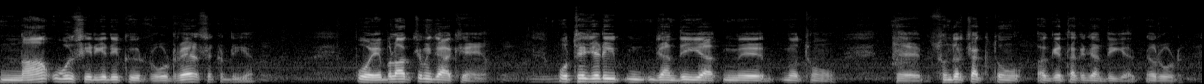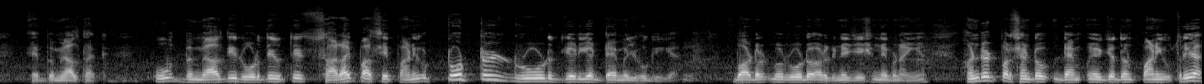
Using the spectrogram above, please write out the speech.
ਨਾ ਉਸ ਏਰੀਏ ਦੀ ਕੋਈ ਰੋਡ ਰਹਿ ਸਕਦੀ ਆ। ਭੋਏ ਬਲਾਕ ਚ ਮੈਂ ਜਾ ਕੇ ਆਇਆ ਉੱਥੇ ਜਿਹੜੀ ਜਾਂਦੀ ਆ ਉਥੋਂ ਸੁੰਦਰ ਚੱਕ ਤੋਂ ਅੱਗੇ ਤੱਕ ਜਾਂਦੀ ਆ ਰੋਡ ਬਮਿਆਲ ਤੱਕ। ਉਹ ਬਮਿਆਲ ਦੀ ਰੋਡ ਦੇ ਉੱਤੇ ਸਾਰਾ ਪਾਸੇ ਪਾਣੀ, ਉਹ ਟੋਟਲ ਰੋਡ ਜਿਹੜੀ ਆ ਡੈਮੇਜ ਹੋ ਗਈ ਆ। ਬਾਰਡਰ ਰੋਡ ਆਰਗੇਨਾਈਜੇਸ਼ਨ ਨੇ ਬਣਾਈ ਆ। 100% ਉਹ ਡੈਮ ਜਦੋਂ ਪਾਣੀ ਉਤਰਿਆ,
